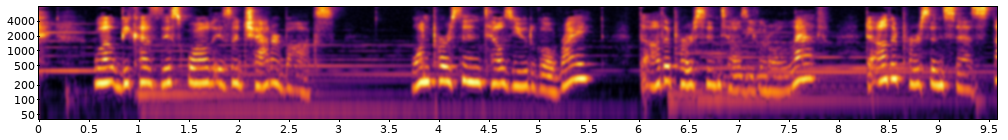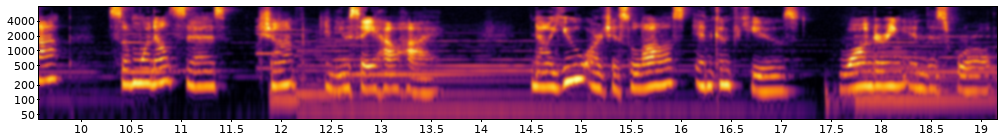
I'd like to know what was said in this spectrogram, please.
well, because this world is a chatterbox. One person tells you to go right, the other person tells you to go to left, the other person says stop, someone else says jump, and you say how high. Now you are just lost and confused, wandering in this world.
